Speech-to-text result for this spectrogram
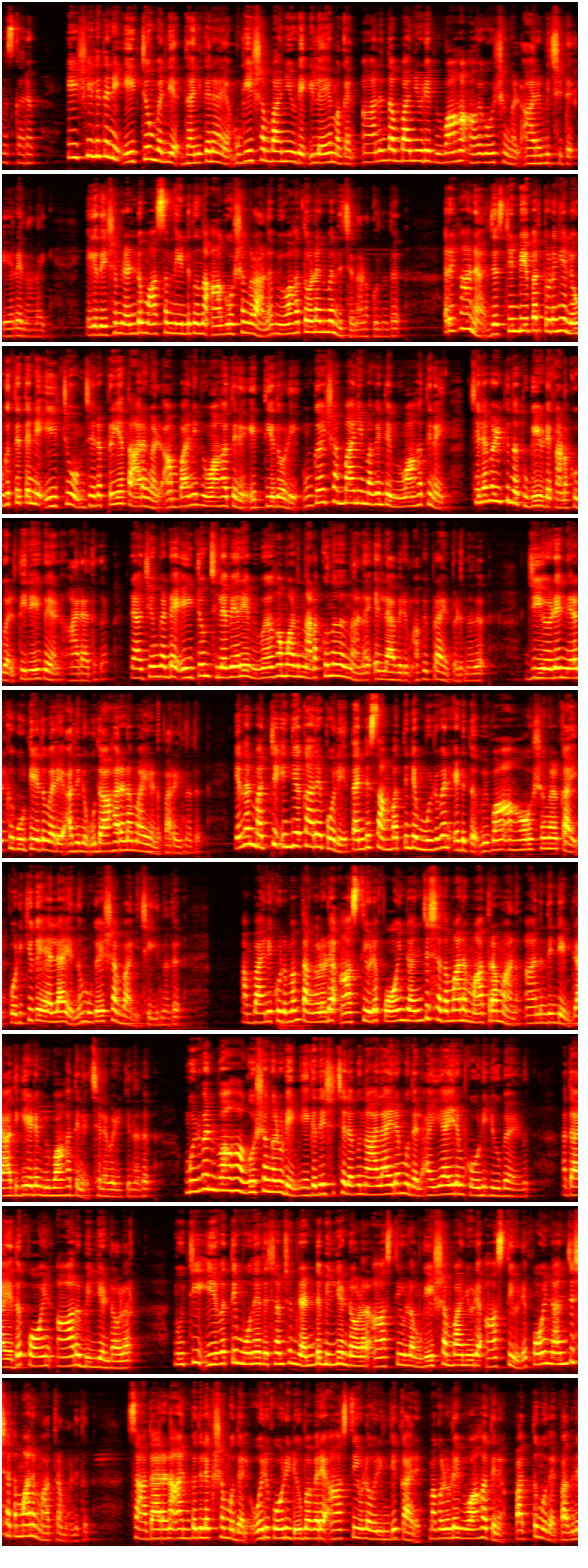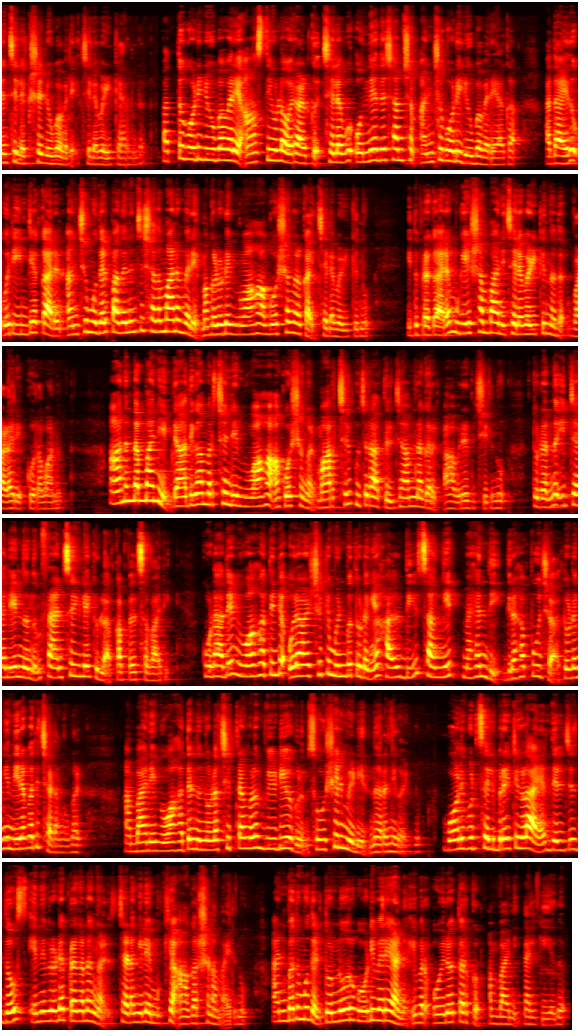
നമസ്കാരം. ഏഷ്യയിലെ തന്നെ ഏറ്റവും വലിയ ധനികനായ മുകേഷ് അംബാനിയുടെ ഇളയ മകൻ ആനന്ദ് അംബാനിയുടെ വിവാഹ ആഘോഷങ്ങൾ ആരംഭിച്ചിട്ട് ഏറെ നാളായി. ഏകദേശം രണ്ടു മാസം നീണ്ടുനിന്ന ആഘോഷങ്ങളാണ് വിവാഹത്തോടനുബന്ധിച്ച് നടക്കുന്നത്. റിഹാന ജസ്റ്റിൻ ബീബർ തുടങ്ങിയ ലോകത്തെ തന്നെ ഏറ്റവും ജനപ്രിയ താരങ്ങൾ അംബാനി വിവാഹത്തിന് എത്തിയതോടെ മുകേഷ് അംബാനി മകന്റെ വിവാഹത്തിനായി ചിലവഴിക്കുന്ന തുകയുടെ കണക്കുകൾ തിരയുകയാണ് ആരാധകർ. രാജ്യം കണ്ട ഏറ്റവും ചിലവേറിയ വിവാഹമാണ് നടക്കുന്നതെന്നാണ് എല്ലാവരും അഭിപ്രായപ്പെടുന്നത്. ജിയോയുടെ നിരക്ക് കൂട്ടിയത് വരെ അതിന് ഉദാഹരണമായാണ് പറയുന്നത്. എന്നാൽ മറ്റ് ഇന്ത്യക്കാരെ പോലെ തന്റെ സമ്പത്തിന്റെ മുഴുവൻ എടുത്ത് വിവാഹാഘോഷങ്ങൾക്കായി പൊടിക്കുകയല്ല എന്ന് മുകേഷ് അംബാനി ചെയ്യുന്നത്. അംബാനി കുടുംബം തങ്ങളുടെ ആസ്തിയുടെ പോയിന്റ് അഞ്ച് ശതമാനം മാത്രമാണ് ആനന്ദിന്റെയും രാധികയുടെയും വിവാഹത്തിന് ചെലവഴിക്കുന്നത്. മുഴുവൻ വിവാഹ ആഘോഷങ്ങളുടെയും ഏകദേശ ചെലവ് നാലായിരം മുതൽ അയ്യായിരം കോടി രൂപയാണ്. അതായത് പോയിന്റ് ആറ് ബില്യൺ ഡോളർ നൂറ്റി ഇരുപത്തി മൂന്ന് ദശാംശം രണ്ട് ബില്യൺ ഡോളർ ആസ്തിയുള്ള മുകേഷ് അംബാനിയുടെ ആസ്തിയുടെ പോയിന്റ് അഞ്ച് ശതമാനം മാത്രമാണിത്. സാധാരണ അൻപത് ലക്ഷം മുതൽ ഒരു കോടി രൂപ വരെ ആസ്തിയുള്ള ഒരു ഇന്ത്യക്കാരൻ മകളുടെ വിവാഹത്തിന് പത്ത് മുതൽ പതിനഞ്ച് ലക്ഷം രൂപ വരെ ചിലവഴിക്കാറുണ്ട്. പത്ത് കോടി രൂപ വരെ ആസ്തിയുള്ള ഒരാൾക്ക് ചിലവ് ഒന്നേ ദശാംശം അഞ്ച് കോടി രൂപ വരെയാകാം. അതായത് ഒരു ഇന്ത്യക്കാരൻ അഞ്ച് മുതൽ പതിനഞ്ച് ശതമാനം വരെ മകളുടെ വിവാഹ ആഘോഷങ്ങൾക്കായി ചിലവഴിക്കുന്നു ഇതുപ്രകാരം മുകേഷ് അംബാനി ചിലവഴിക്കുന്നത് വളരെ കുറവാണ്. ആനന്ദ് അംബാനിയും രാധിക മർച്ചന്റെയും വിവാഹ ആഘോഷങ്ങൾ മാർച്ചിൽ ഗുജറാത്തിൽ ജാംനഗറിൽ ആരംഭിച്ചിരുന്നു. തുടർന്ന് ഇറ്റാലിയിൽ നിന്നും ഫ്രാൻസിലേക്കുള്ള കപ്പൽ സവാരി. കൂടാതെ വിവാഹത്തിന്റെ ഒരാഴ്ചയ്ക്ക് മുൻപ് തുടങ്ങിയ ഹൽദി സംഗീത് മെഹന്തി ഗ്രഹപൂജ തുടങ്ങി നിരവധി ചടങ്ങുകൾ. അംബാനി വിവാഹത്തിൽ നിന്നുള്ള ചിത്രങ്ങളും വീഡിയോകളും സോഷ്യൽ മീഡിയയിൽ നിറഞ്ഞു കഴിഞ്ഞു. ബോളിവുഡ് സെലിബ്രിറ്റികളായ ദിൽജിത് ദോസ് എന്നിവരുടെ പ്രകടനങ്ങൾ ചടങ്ങിലെ മുഖ്യ ആകർഷണമായിരുന്നു. അൻപത് മുതൽ തൊണ്ണൂറ് കോടി വരെയാണ് ഇവർ ഓരോരുത്തർക്കും അംബാനി നൽകിയത്.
